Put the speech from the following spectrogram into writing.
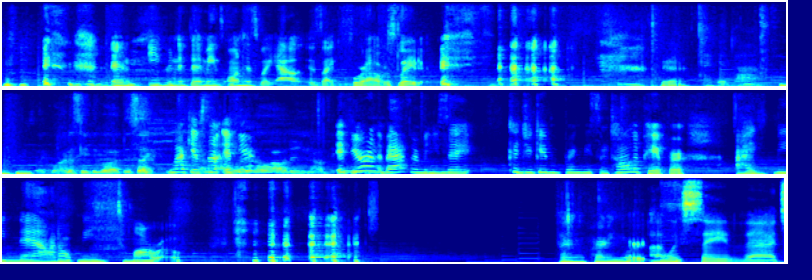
and even if that means on his way out, it's like four hours later. yeah. I get that. Mm-hmm. Like, why does he have to go out this way? Like if some, if you're if you're in the bathroom and you mm-hmm. say, "Could you give bring me some toilet paper?" I mean now. I don't mean tomorrow. Final parting words. I would say that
